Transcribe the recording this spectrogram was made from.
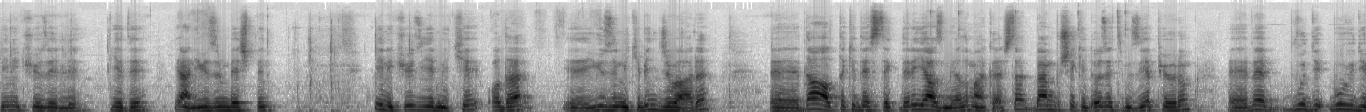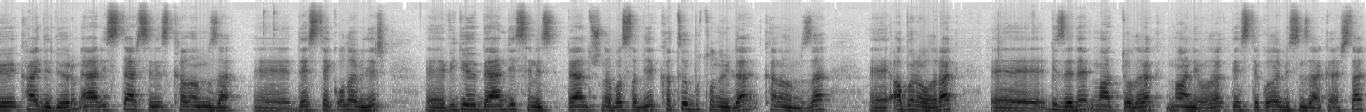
1257 yani 125 bin 1222 o da 122 e, civarı. E, daha alttaki destekleri yazmayalım arkadaşlar. Ben bu şekilde özetimizi yapıyorum. Ee, ve bu, bu videoyu kaydediyorum. Eğer isterseniz kanalımıza e, destek olabilir. E, videoyu beğendiyseniz beğen tuşuna basabilir. Katıl butonuyla kanalımıza e, abone olarak e, bize de maddi olarak manevi olarak destek olabilirsiniz arkadaşlar.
